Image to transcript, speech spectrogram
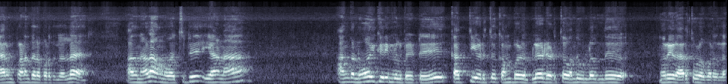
யாரும் பணம் தர போகிறது இல்லைல்ல அதனால் அவங்க வச்சுட்டு ஏன்னா அங்கே நோய் கிருமிகள் போயிட்டு கத்தி எடுத்து கம்ப பிளேட் எடுத்து வந்து உள்ளே வந்து நுரையில் அறுத்து விட போகிறதில்ல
